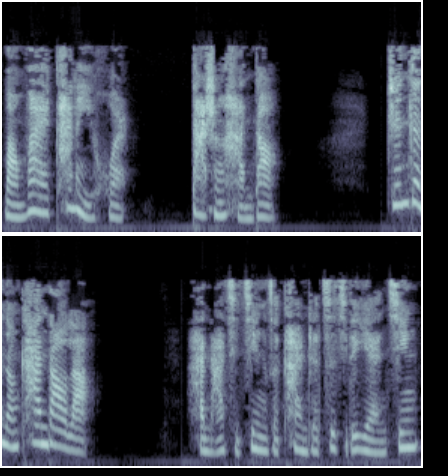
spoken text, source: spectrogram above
往外看了一会儿，大声喊道：“真的能看到了！”还拿起镜子看着自己的眼睛，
